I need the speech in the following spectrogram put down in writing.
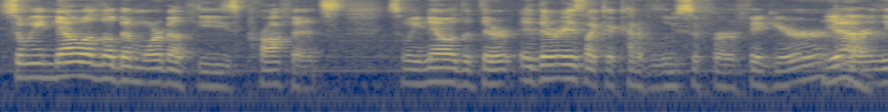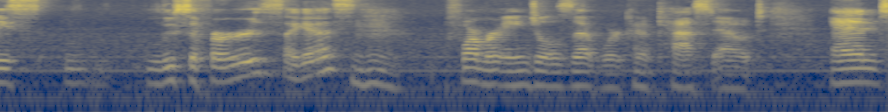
So we know a little bit more about these prophets. So we know that there there is like a kind of Lucifer figure, Yeah. or at least Lucifers, I guess, Mhm. former angels that were kind of cast out. And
